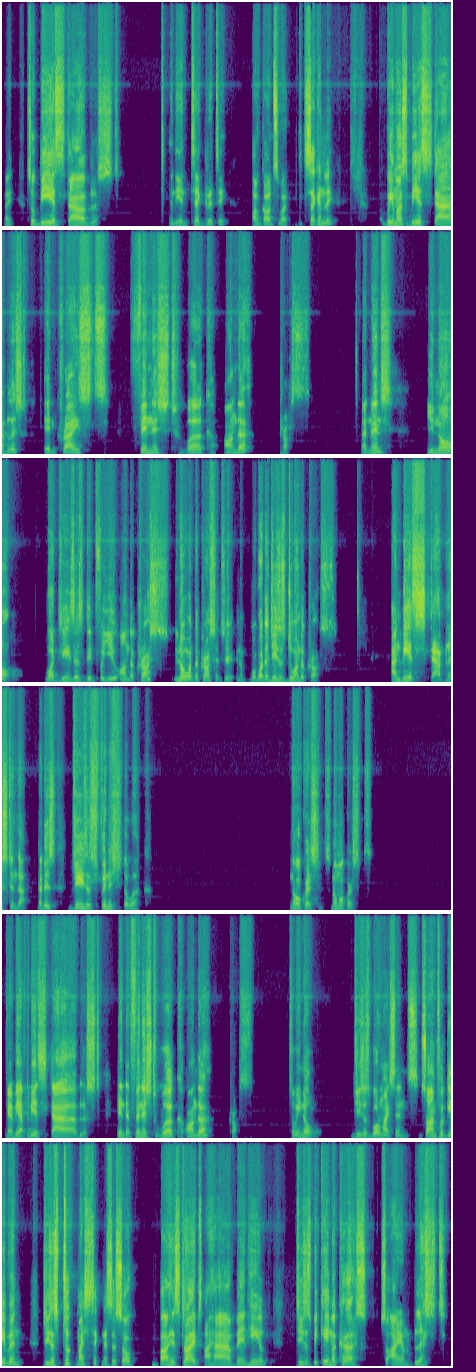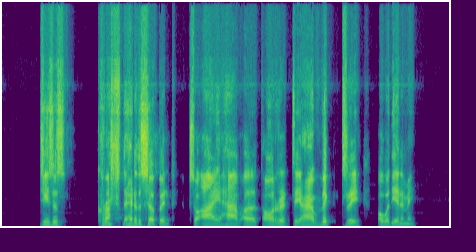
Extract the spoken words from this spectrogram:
Right? So be established in the integrity of God's word. Secondly, we must be established in Christ's finished work on the cross. That means you know what Jesus did for you on the cross. You know what the cross is. You know what did Jesus do on the cross? And be established in that. That is, Jesus finished the work. No questions. No more questions. And we have to be established in the finished work on the cross. So we know Jesus bore my sins, so I'm forgiven. Jesus took my sicknesses, so by his stripes I have been healed. Jesus became a curse, so I am blessed. Jesus crushed the head of the serpent, so I have authority, I have victory over the enemy.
